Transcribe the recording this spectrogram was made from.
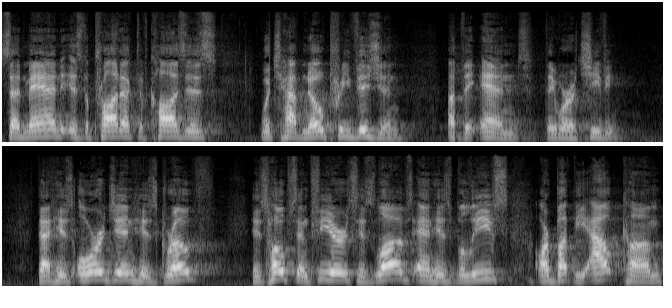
said man is the product of causes which have no prevision of the end they were achieving. That his origin, his growth, his hopes and fears, his loves and his beliefs are but the outcome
